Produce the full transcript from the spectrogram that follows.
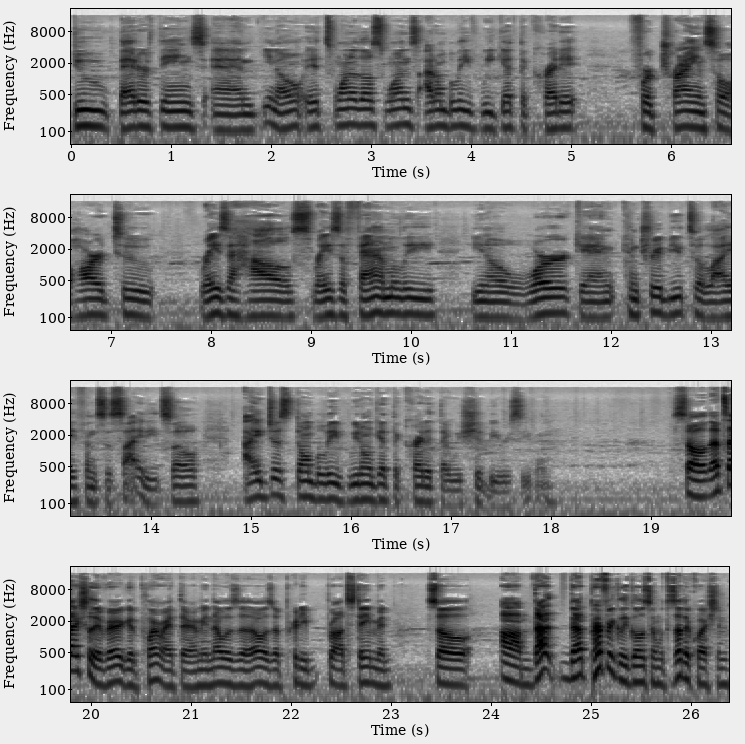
do better things. And, you know, it's one of those ones I don't believe we get the credit for trying so hard to raise a house, raise a family, you know, work and contribute to life and society. So I just don't believe we don't get the credit that we should be receiving. So that's actually a very good point right there. I mean, that was a, that was a pretty broad statement. So um, that that perfectly goes in with this other question.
